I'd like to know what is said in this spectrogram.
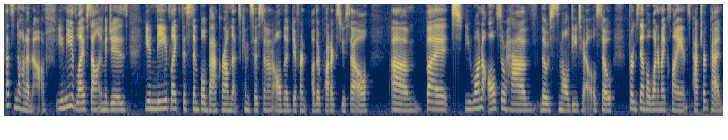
that's not enough. You need lifestyle images. You need like the simple background that's consistent on all the different other products you sell. Um, but you want to also have those small details. So, for example, one of my clients, Patrick Pet,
